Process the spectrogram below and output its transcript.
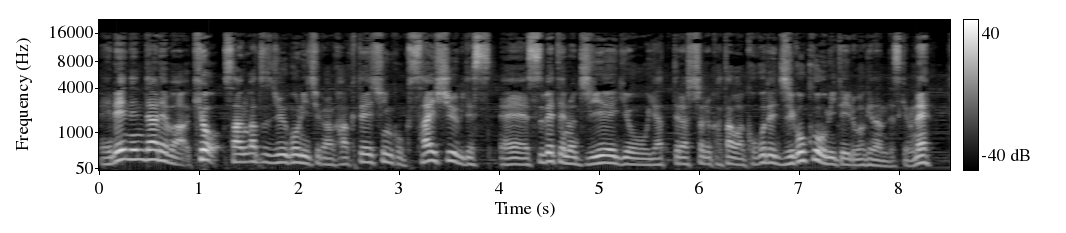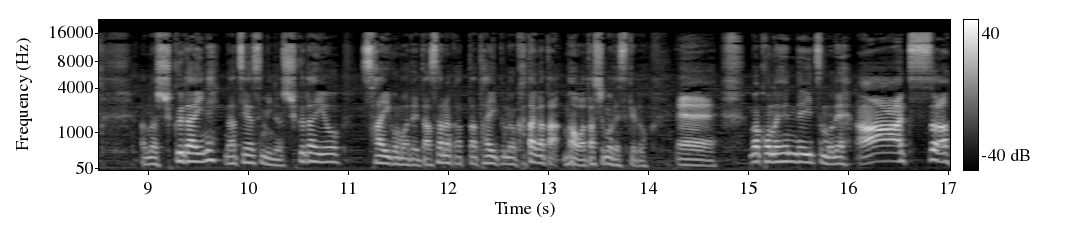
ー、例年であれば今日3月15日が確定申告最終日です。えー、全ての自営業をやってらっしゃる方はここで地獄を見ているわけなんですけどね。あの、宿題ね、夏休みの宿題を最後まで出さなかったタイプの方々、まあ私もですけど、えー、まあこの辺でいつもね、あーくそ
